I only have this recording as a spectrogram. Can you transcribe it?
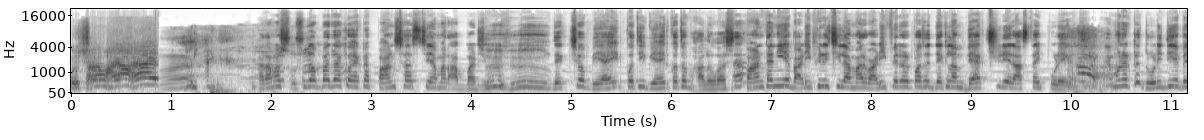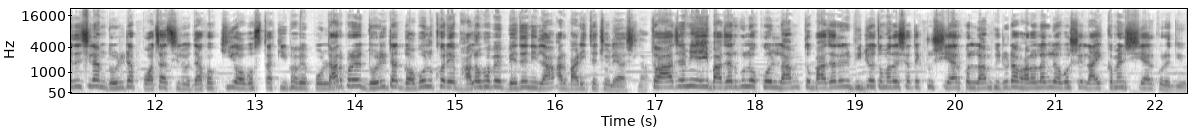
কোই শরম আয়া হ্যায় আর আমার শ্বশুর আব্বা দেখো একটা পান সাজছে আমার আব্বার জন্য। হুম দেখছ বেআইর প্রতি বেআইর কত ভালোবাসা। পানটা নিয়ে বাড়ি ফিরেছিলাম আর বাড়ি ফেরার পথে দেখলাম ব্যাগ ছিঁড়ে রাস্তায় পড়ে গেছে। এমন একটা দড়ি দিয়ে বেঁধেছিলাম দড়িটা পচা ছিল। দেখো কি অবস্থা কীভাবে পড়ল। তারপরে দড়িটা ডবল করে ভালোভাবে বেঁধে নিলাম আর বাড়িতে চলে আসলাম। তো আজ আমি এই বাজারগুলো করলাম। তো বাজারের ভিডিও তোমাদের সাথে একটু শেয়ার করলাম। ভিডিওটা ভালো লাগলে অবশ্যই লাইক কমেন্ট শেয়ার করে দিও।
